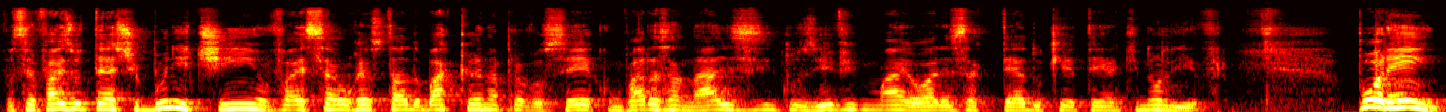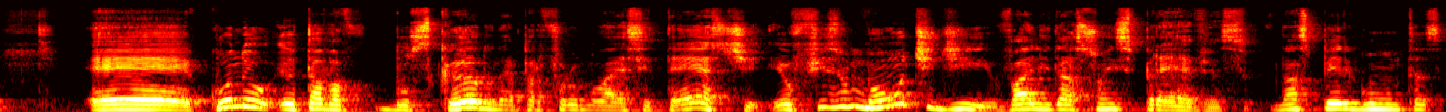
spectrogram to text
você faz o teste bonitinho, vai sair um resultado bacana para você, com várias análises, inclusive maiores até do que tem aqui no livro. Porém, é, quando eu estava buscando né, para formular esse teste, eu fiz um monte de validações prévias nas perguntas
